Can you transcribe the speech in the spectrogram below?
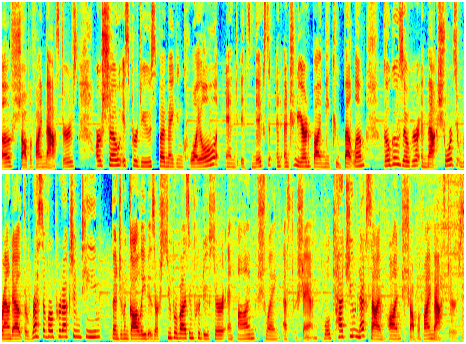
of Shopify Masters. Our show is produced by Megan Coyle and it's mixed and engineered by Miku Betlam. Gogo Zoger and Matt Schwartz round out the rest of our production team. Benjamin Gottlieb is our supervising producer, and I'm Shuang Esther Shan. We'll catch you next time on Shopify Masters.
